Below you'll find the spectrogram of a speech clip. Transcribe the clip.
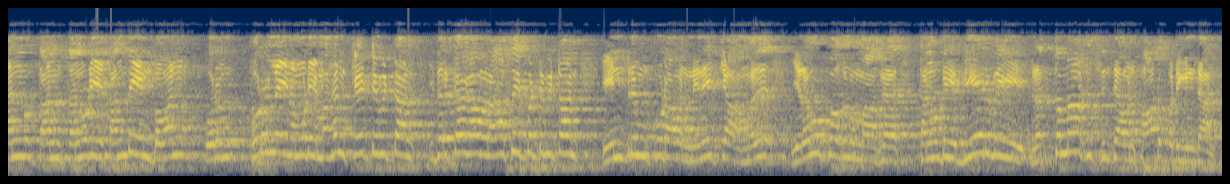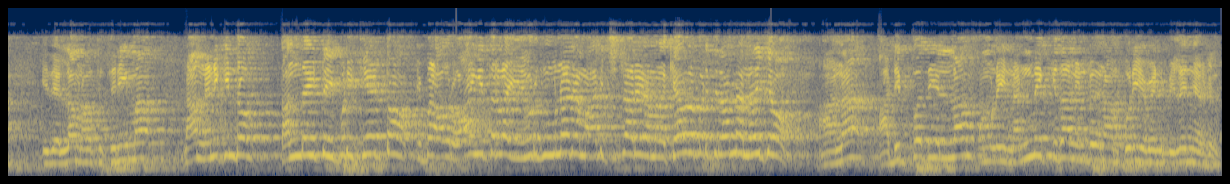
தன் தன் தன்னுடைய தந்தை என்பவன் ஒரு பொருளை நம்முடைய மகன் கேட்டுவிட்டான். இதற்காக அவன் ஆசைப்பட்டு விட்டான். என்றும் கூட அவன் நினைக்காமல் இரவு பகலுமாக தன்னுடைய வியர்வையை ரத்தமாக சிந்தி அவன் பாடுபடுகின்றான். இதெல்லாம் நமக்கு தெரியுமா? நாம் நினைக்கின்றோம் தந்தைகிட்ட இப்படி கேட்டோம். இப்ப அவர் வாங்கி தரல. இவருக்கு முன்னாடி நம்ம அடிச்சுட்டாரு. நம்மளை கேவலப்படுத்திட்டாருன்னு நினைக்கிறோம். ஆனா அடிப்பது எல்லாம் நம்முடைய நன்மைக்கு தான் என்பதை நாம் புரிய வேண்டும் இளைஞர்கள்.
